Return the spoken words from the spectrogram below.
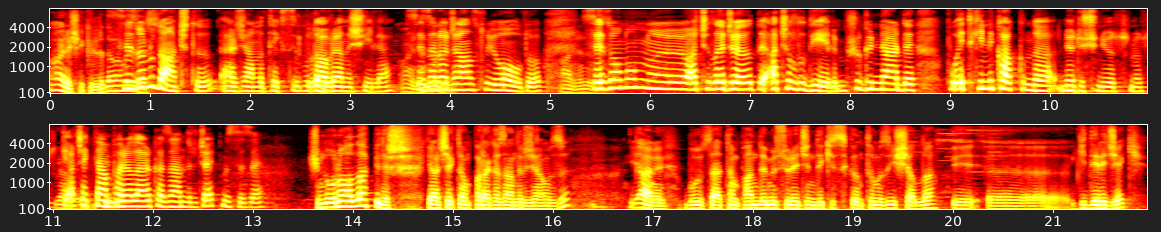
Aynı şekilde devam Sezonu ederiz. da açtı Ercanlı Tekstil bu davranışıyla. Sezen öyle. Ocağın suyu oldu. Aynen öyle. Sezonun e, açılacağı, açıldı diyelim. Şu günlerde bu etkinlik hakkında ne düşünüyorsunuz? Gerçekten paralar kazandıracak mı size? Şimdi onu Allah bilir gerçekten para kazandıracağımızı. Yani bu zaten pandemi sürecindeki sıkıntımızı inşallah bir e, giderecek.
